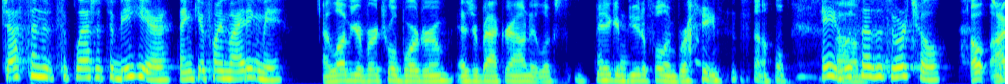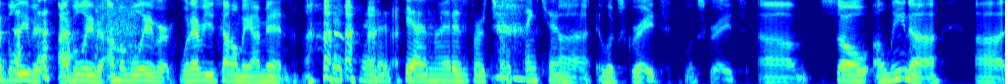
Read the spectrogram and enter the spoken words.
Justin, it's a pleasure to be here. Thank you for inviting me. I love your virtual boardroom as your background. It looks big and beautiful and bright. so, hey, who um, says it's virtual? Oh, I believe it. I believe it. I'm a believer. Whatever you tell me, I'm in. it, it is. Yeah, no, it is virtual. Thank you. Uh, it looks great. It looks great. Um, so, Alina, uh,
